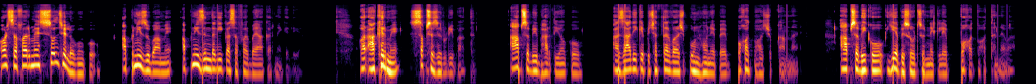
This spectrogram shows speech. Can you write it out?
और सफ़र में सुलझे लोगों को अपनी ज़ुबा में अपनी ज़िंदगी का सफ़र बयां करने के लिए। और आखिर में सबसे ज़रूरी बात, आप सभी भारतीयों को आज़ादी के पिछहत्तर वर्ष पूर्ण होने पे बहुत बहुत शुभकामनाएँ। आप सभी को ये एपिसोड सुनने के लिए बहुत बहुत धन्यवाद।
